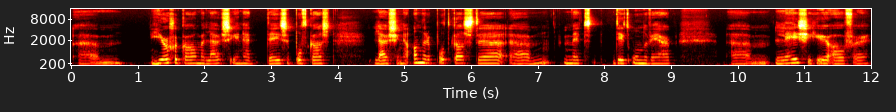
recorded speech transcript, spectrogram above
ehm, hier gekomen, luister je naar deze podcast, luister je naar andere podcasten ehm, met dit onderwerp, um, lees je hierover.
